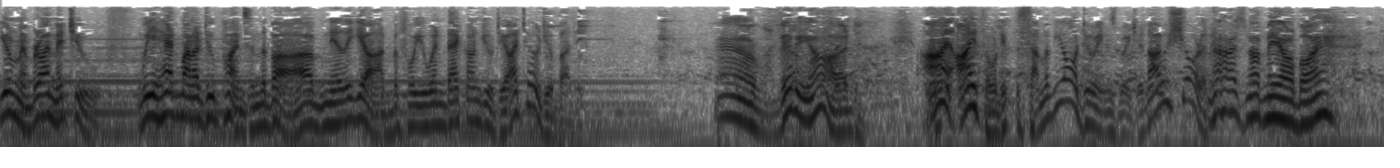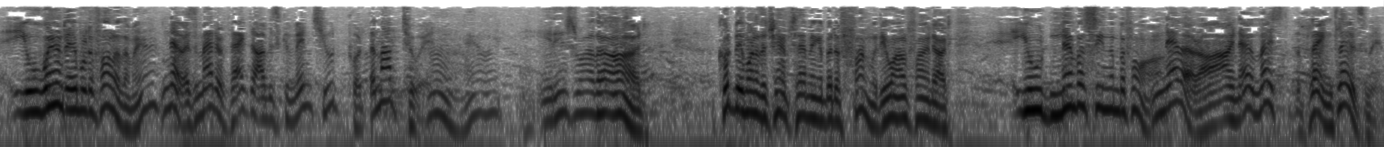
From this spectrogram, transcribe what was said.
you remember I met you. We had one or two pints in the bar near the yard before you went back on duty. I told you about it. Oh, very odd. I, I thought it was some of your doings, Richard. I was sure of it. No, it's not me, old boy. You weren't able to follow them, eh? No, as a matter of fact, I was convinced you'd put them up to it. Oh, yeah, it is rather odd. Could be one of the chaps having a bit of fun with you. I'll find out. You'd never seen them before? Never. I know most of the plainclothesmen.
